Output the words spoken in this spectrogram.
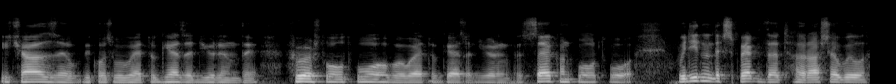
each other because we were together during the First World War, we were together during the Second World War. We didn't expect that Russia will,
